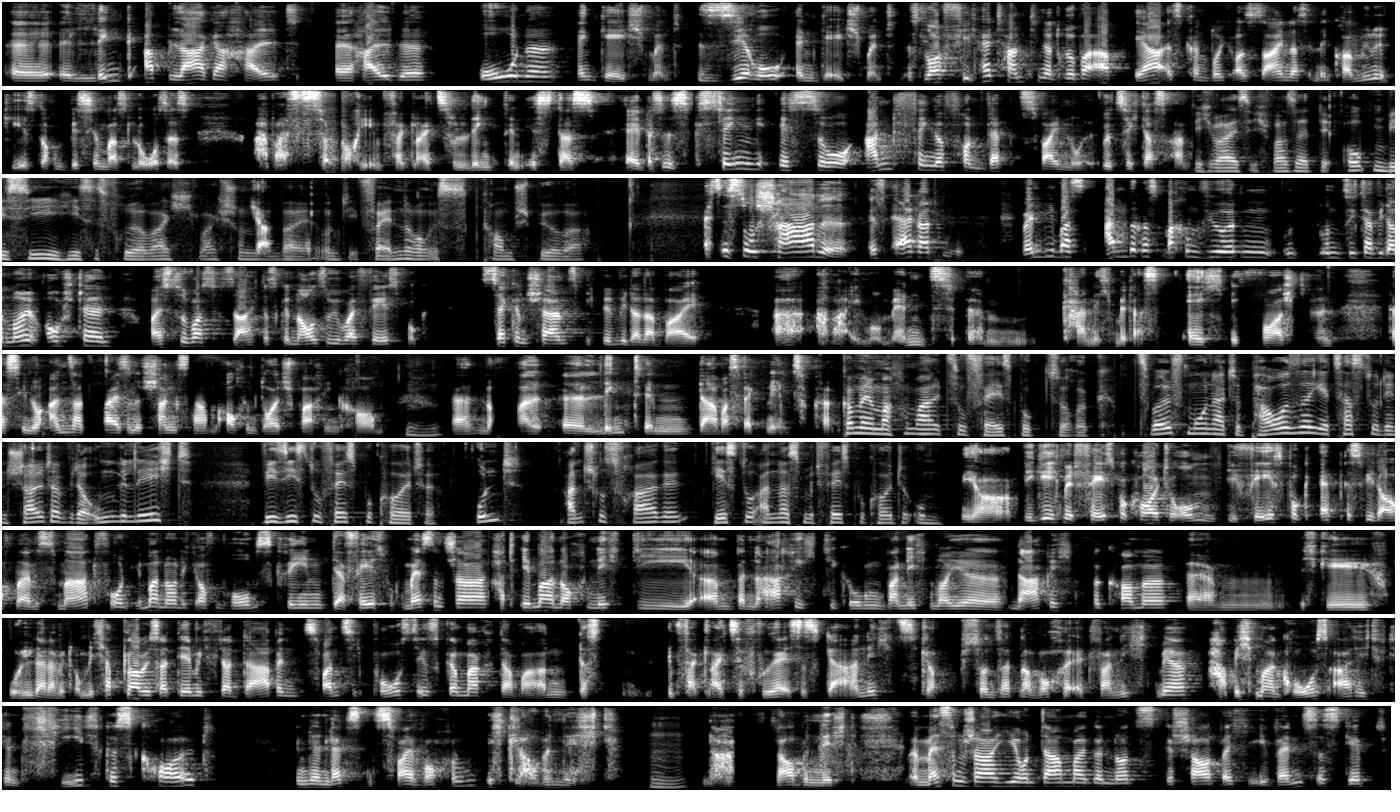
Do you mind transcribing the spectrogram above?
äh, Link-Ablage halt, äh, Halde ohne Engagement. Zero Engagement. Es läuft viel Headhunting darüber ab. Ja, es kann durchaus sein, dass in der Community ist noch ein bisschen was los ist. Aber sorry, im Vergleich zu LinkedIn ist das, ey, das ist, Xing ist so Anfänge von Web 2.0, fühlt sich das an. Ich weiß, ich war seit OpenBC, hieß es früher, war ich, war ich schon ja. dabei. Und die Veränderung ist kaum spürbar. Es ist so schade. Es ärgert mich. Wenn die was anderes machen würden und, und sich da wieder neu aufstellen, weißt du was, sage ich das genauso wie bei Facebook. Second Chance, ich bin wieder dabei. Äh, aber im Moment ähm, kann ich mir das echt nicht vorstellen, dass sie nur ansatzweise eine Chance haben, auch im deutschsprachigen Raum mhm. äh, nochmal äh, LinkedIn da was wegnehmen zu können. Kommen wir mal zu Facebook zurück. Zwölf Monate Pause, jetzt hast du den Schalter wieder umgelegt. Wie siehst du Facebook heute? Und Anschlussfrage, gehst du anders mit Facebook heute um? Ja, wie gehe ich mit Facebook heute um? Die Facebook-App ist wieder auf meinem Smartphone, immer noch nicht auf dem Homescreen. Der Facebook Messenger hat immer noch nicht die ähm, Benachrichtigung, wann ich neue Nachrichten bekomme. Ähm, ich gehe ruhiger damit um. Ich habe, glaube ich, seitdem ich wieder da bin, 20 Postings gemacht. Da waren das im Vergleich zu früher ist es gar nichts. Ich glaube, schon seit einer Woche etwa nicht mehr. Habe ich mal großartig durch den Feed gescrollt in den letzten zwei Wochen? Ich glaube nicht. Mhm. Nein, ich glaube nicht. Messenger hier und da mal genutzt, geschaut, welche Events es gibt.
